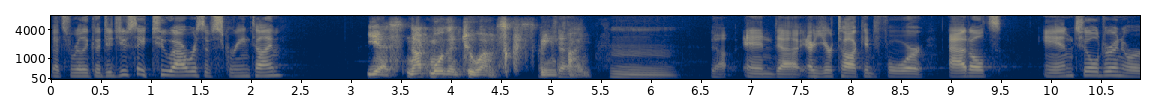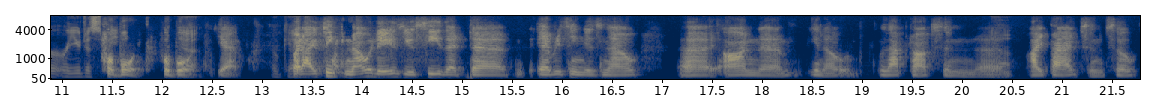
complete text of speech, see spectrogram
That's really good. Did you say two hours of screen time? yes, not more than two hours screen Okay. time Mm. Yeah. And uh, are talking for adults and children, or are you just for both. For both, yeah. Okay. But I think nowadays you see that uh, everything is now uh, on, um, you know, laptops and uh, iPads, and so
